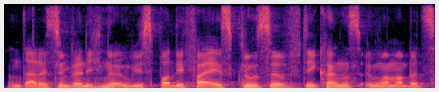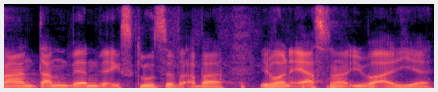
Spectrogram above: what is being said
Und dadurch sind wir nicht nur irgendwie Spotify exclusive, die können es irgendwann mal bezahlen, dann werden wir exclusive, aber wir wollen erstmal überall hier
